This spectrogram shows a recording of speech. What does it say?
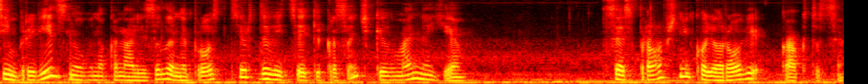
Всім привіт! Знову на каналі Зелений Простір. Дивіться, які красунчики в мене є. Це справжні кольорові кактуси.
